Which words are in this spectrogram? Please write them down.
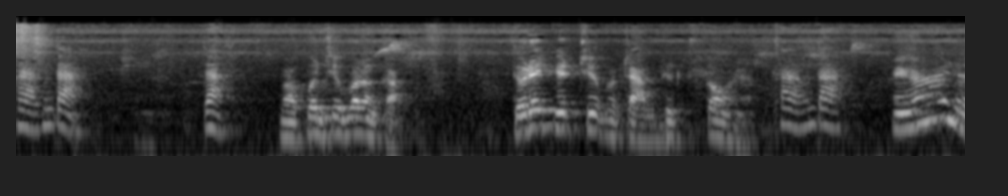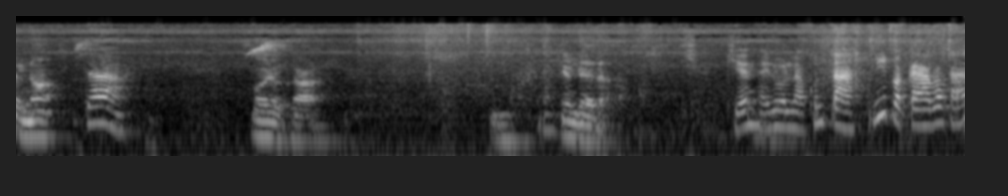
ค่ะคุณตาจ้าว่าคนชื่อว่าลังกับ ตัวได้จุดชื่อประจำจุดต้องนะค่ะคุณตาง่ายๆเลยเนาะจ้าบ่ได้ก็อืมยังได้ละเขียนให้โดนละคุณตานี่ปากกาปะคะ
